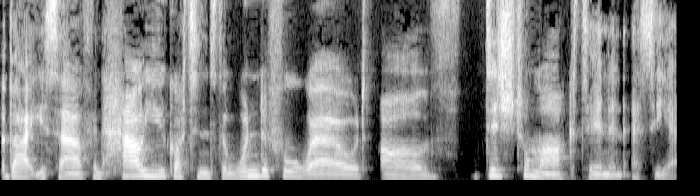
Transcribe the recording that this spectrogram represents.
about yourself and how you got into the wonderful world of digital marketing and SEO.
